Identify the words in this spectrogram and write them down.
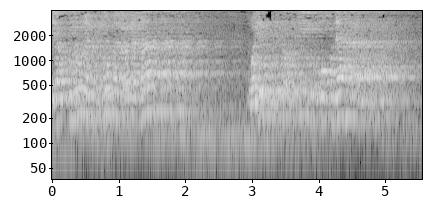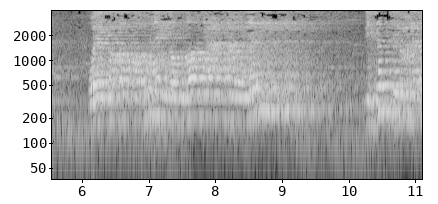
يأكلون لحوم العلماء ويستصيغونها ويتقربون إلى الله عز وجل بسب العلماء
